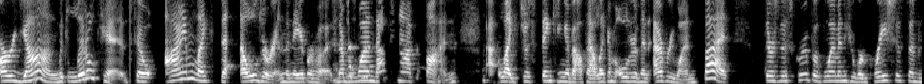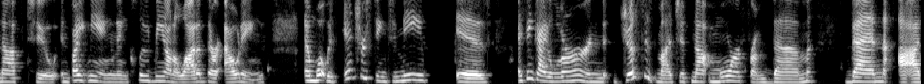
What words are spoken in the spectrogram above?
are young with little kids. So I'm like the elder in the neighborhood. Number one, that's not fun. Uh, like just thinking about that, like I'm older than everyone. But there's this group of women who were gracious enough to invite me and include me on a lot of their outings. And what was interesting to me is I think I learned just as much, if not more, from them than uh,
